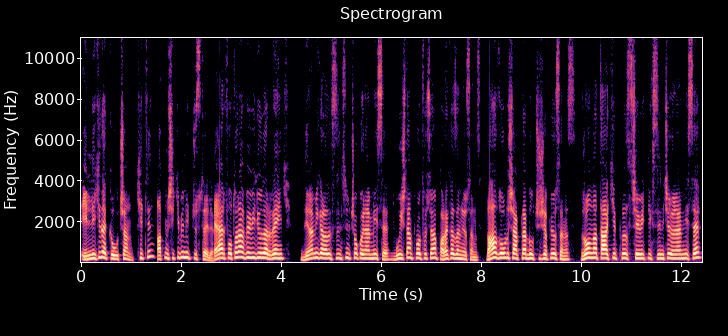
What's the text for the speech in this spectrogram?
52 dakika uçan kitin 62.300 TL. Eğer fotoğraf ve videoda renk, Dinamik aralık sizin için çok önemliyse, bu işten profesyonel para kazanıyorsanız, daha zorlu şartlarda uçuş yapıyorsanız, drone takip, hız, çeviklik sizin için önemliyse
